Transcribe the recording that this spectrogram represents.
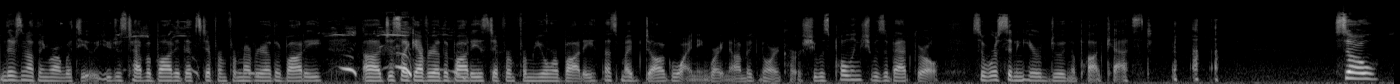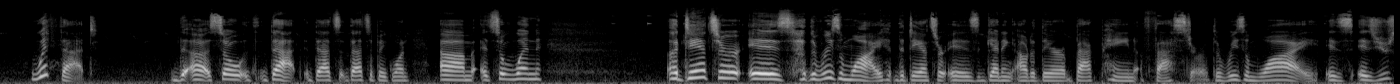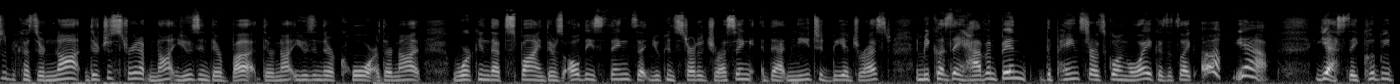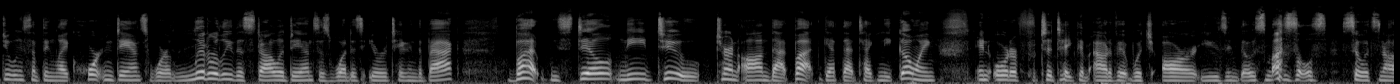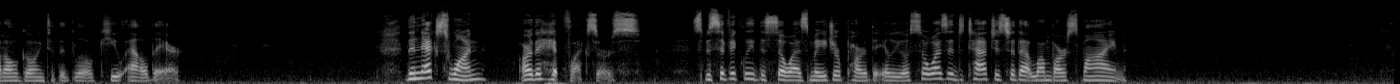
there's nothing wrong with you. You just have a body that's different from every other body, uh, just like every other body is different from your body. That's my dog whining right now. I'm ignoring her. She was pulling, she was a bad girl. So we're sitting here doing a podcast. so, with that, uh, so that that's that's a big one. Um, so when a dancer is the reason why the dancer is getting out of their back pain faster. The reason why is is usually because they're not they're just straight up not using their butt. They're not using their core. They're not working that spine. There's all these things that you can start addressing that need to be addressed and because they haven't been the pain starts going away because it's like, "Oh, yeah. Yes, they could be doing something like Horton dance where literally the style of dance is what is irritating the back but we still need to turn on that butt, get that technique going in order f- to take them out of it, which are using those muscles so it's not all going to the little QL there. The next one are the hip flexors, specifically the psoas major part of the iliopsoas. It attaches to that lumbar spine.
